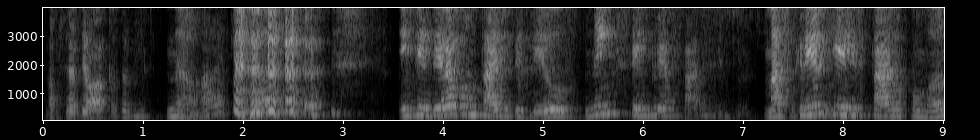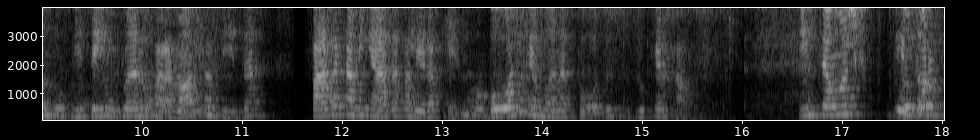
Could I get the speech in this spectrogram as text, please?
Não precisa de óculos, amigo. Não. Ai. Entender a vontade de Deus nem sempre é fácil, mas crer que Ele está no comando e tem um plano para a nossa vida faz a caminhada valer a pena. Boa semana a todos, Zucker House. Então, acho que o doutor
